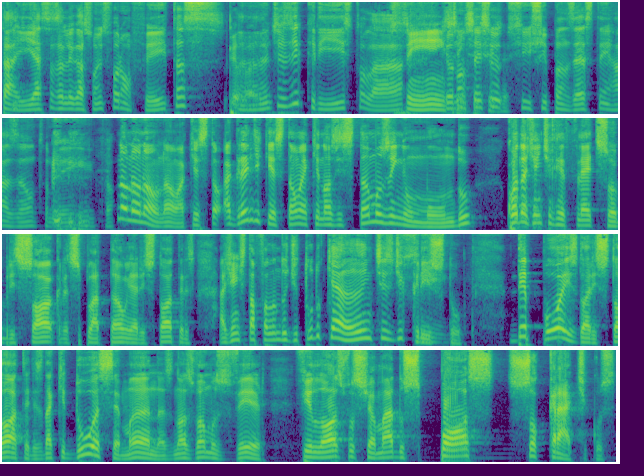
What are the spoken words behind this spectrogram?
Tá, e essas alegações foram feitas Pela- antes de Cristo lá. Sim, que eu sim, não sei sim, se, sim. se chimpanzés têm razão também. Então. Não, não, não, não. A, questão, a grande questão é que nós estamos em um mundo. Quando a gente reflete sobre Sócrates, Platão e Aristóteles, a gente está falando de tudo que é antes de Sim. Depois do Aristóteles, daqui duas semanas, nós vamos ver filósofos chamados pós-socráticos.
